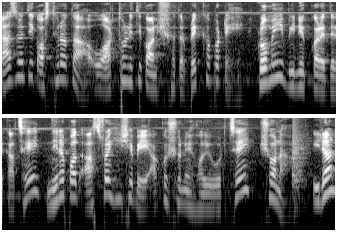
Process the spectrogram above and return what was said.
রাজনৈতিক অস্থিরতা ও অর্থনৈতিক অনিশ্চয়তার প্রেক্ষাপটে ক্রমেই বিনিয়োগকারীদের কাছে নিরাপদ আশ্রয় হিসেবে আকর্ষণীয় হয়ে উঠছে সোনা। ইরান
